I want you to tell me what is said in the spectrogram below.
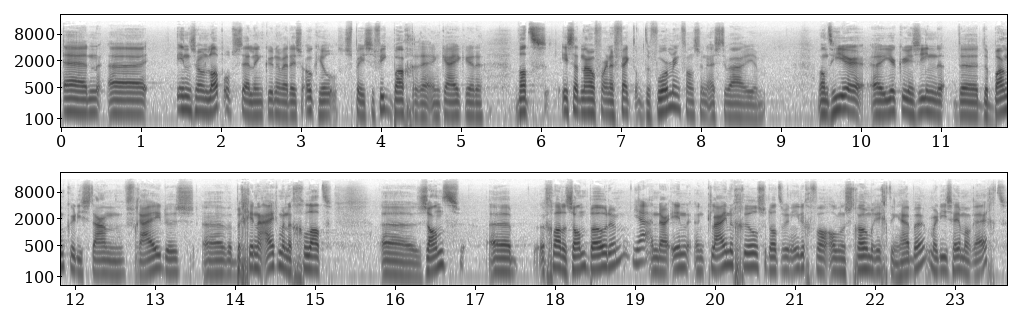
En in zo'n labopstelling kunnen wij dus ook heel specifiek baggeren en kijken wat is dat nou voor een effect op de vorming van zo'n estuarium. Want hier, uh, hier kun je zien, de, de, de, banken die staan vrij. Dus uh, we beginnen eigenlijk met een glad uh, zand eh, een gladde zandbodem. Ja. En daarin een kleine gul, zodat we in ieder geval al een stroomrichting hebben. Maar die is helemaal recht.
